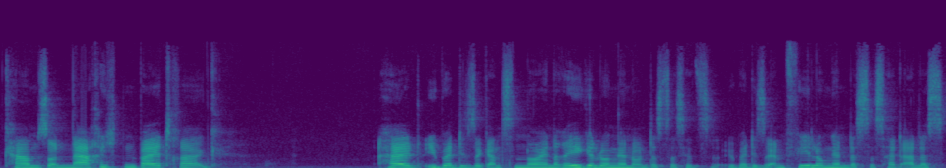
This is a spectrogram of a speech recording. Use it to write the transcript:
kam so ein Nachrichtenbeitrag halt über diese ganzen neuen Regelungen und dass das jetzt über diese Empfehlungen, dass das halt alles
